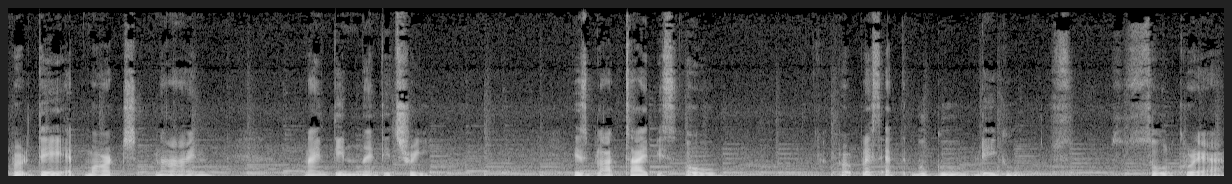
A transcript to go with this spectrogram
Birthday at March 9, 1993. His blood type is O. Birthplace at Bugu Daegu, Seoul, Korea.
